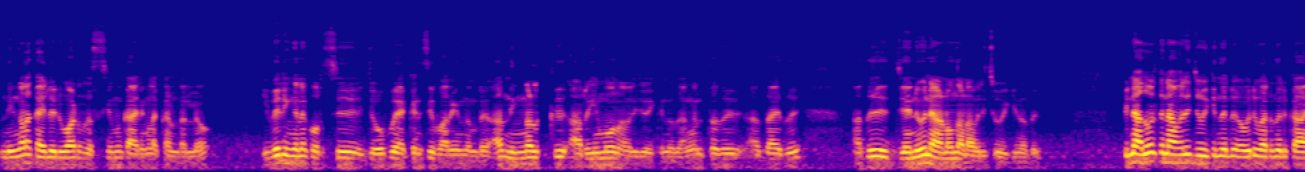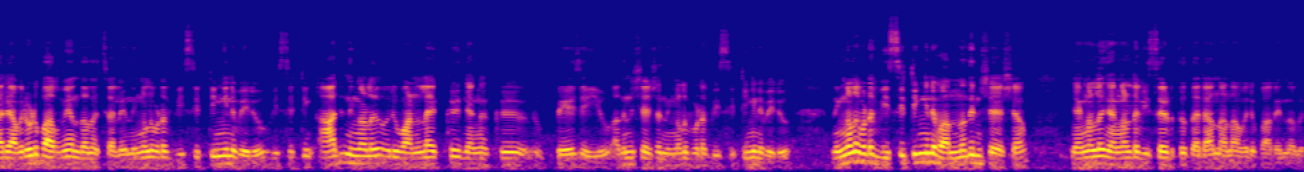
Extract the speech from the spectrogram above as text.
നിങ്ങളെ കയ്യിൽ ഒരുപാട് റെസ്യൂമും കാര്യങ്ങളൊക്കെ ഉണ്ടല്ലോ ഇവരിങ്ങനെ കുറച്ച് ജോബ് വേക്കൻസി പറയുന്നുണ്ട്. അത് നിങ്ങൾക്ക് അറിയുമോ എന്നാണ് അവർ ചോദിക്കുന്നത്. അങ്ങനത്തത് അതായത് അത് ജനുവൻ ആണോ എന്നാണ് അവർ ചോദിക്കുന്നത്. പിന്നെ അതുപോലെ തന്നെ അവർ ചോദിക്കുന്ന അവർ പറയുന്നൊരു കാര്യം അവരോട് പറഞ്ഞത് എന്താണെന്ന് വെച്ചാൽ നിങ്ങളിവിടെ വിസിറ്റിങ്ങിന് വരൂ. വിസിറ്റിംഗ് ആദ്യം നിങ്ങൾ ഒരു വൺ ലാക്ക് ഞങ്ങൾക്ക് പേ ചെയ്യൂ. അതിനുശേഷം നിങ്ങൾ ഇവിടെ വിസിറ്റിങ്ങിന് വരൂ. നിങ്ങളിവിടെ വിസിറ്റിങ്ങിന് വന്നതിന് ശേഷം ഞങ്ങൾ ഞങ്ങളുടെ വിസ എടുത്ത് തരാമെന്നാണ് അവർ പറയുന്നത്.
